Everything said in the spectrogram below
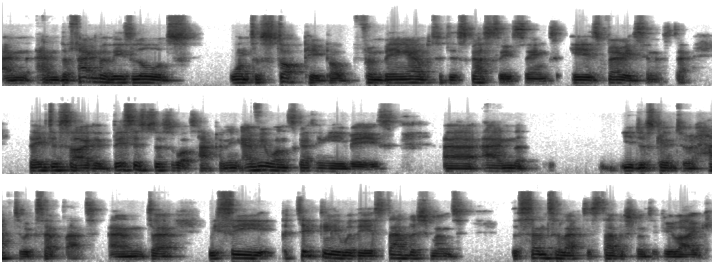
And, and the fact that these lords want to stop people from being able to discuss these things is very sinister. They've decided this is just what's happening. Everyone's getting EVs, uh, and you're just going to have to accept that. And uh, we see, particularly with the establishment, the centre left establishment, if you like,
